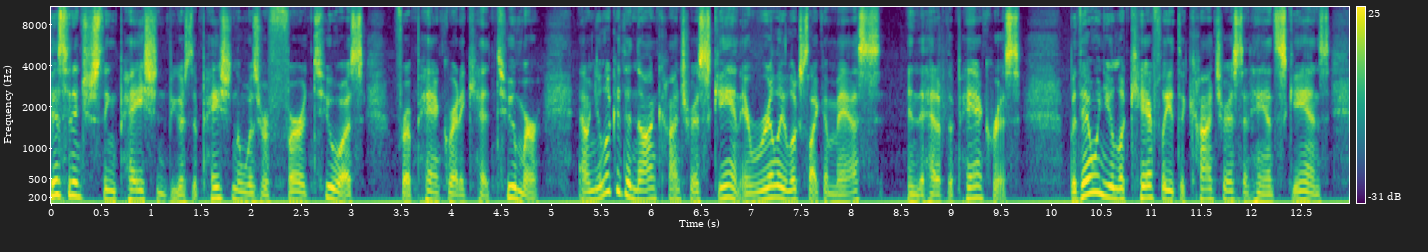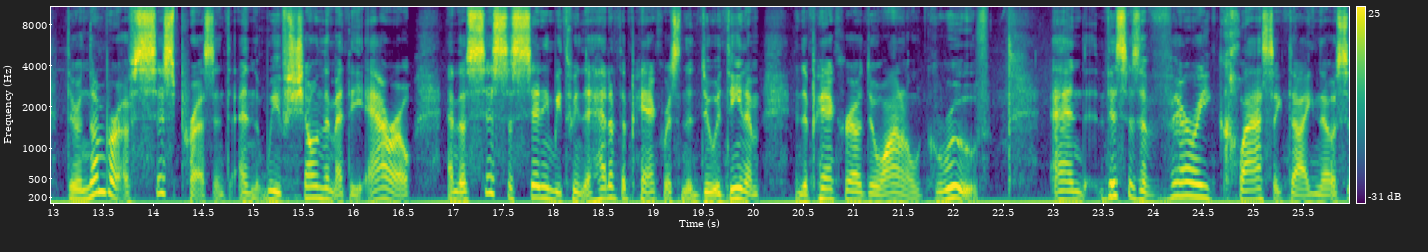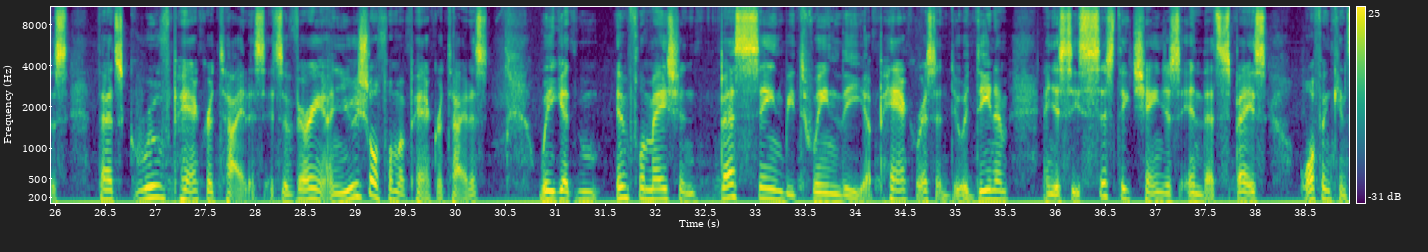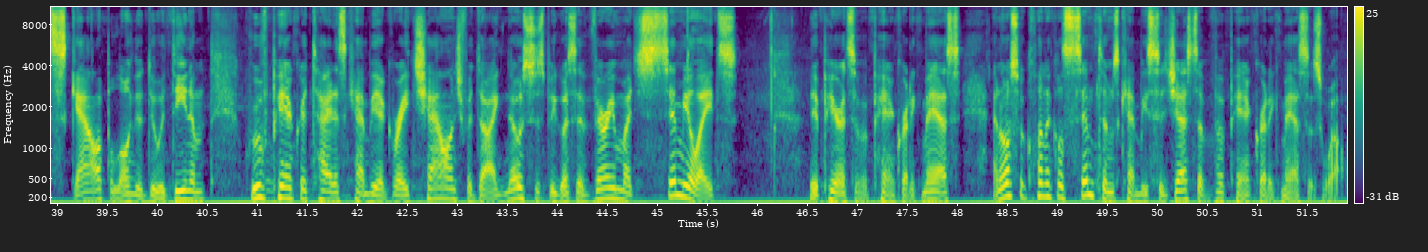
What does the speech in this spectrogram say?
This is an interesting patient because the patient was referred to us for a pancreatic head tumor. And when you look at the non contrast scan, it really looks like a mass in the head of the pancreas. But then when you look carefully at the contrast enhanced scans, there are a number of cysts present, and we've shown them at the arrow, and those cysts are sitting between the head of the pancreas and the duodenum in the pancreoduodenal groove. And this is a very classic diagnosis. That's groove pancreatitis. It's a very unusual form of pancreatitis. We get inflammation best seen between the uh, pancreas and duodenum, and you see cystic changes in that space, often can scallop along the duodenum. Groove pancreatitis can be a great challenge for diagnosis because it very much simulates the appearance of a pancreatic mass, and also clinical symptoms can be suggestive of a pancreatic mass as well.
